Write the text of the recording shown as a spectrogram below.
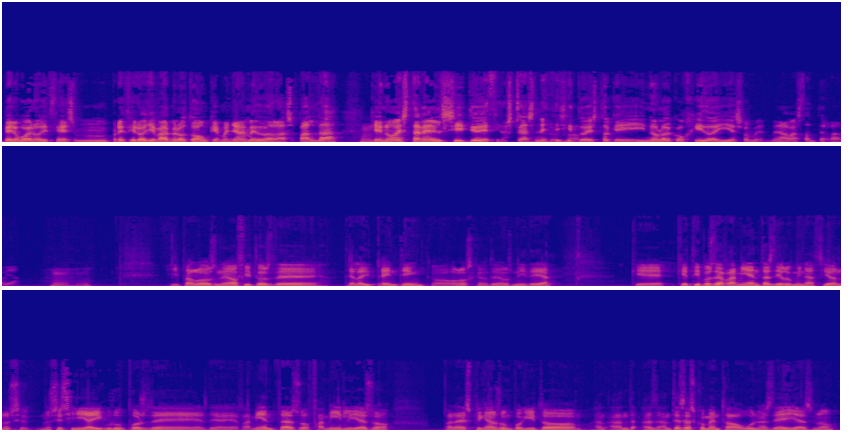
Pero bueno, dices, mm, prefiero llevármelo todo, aunque mañana me duele la espalda, que no estar en el sitio y decir, ostras, necesito esto que y no lo he cogido y eso me, da bastante rabia. Y para los neófitos de, de light painting, o los que no tenemos ni idea, ¿Qué, tipos de herramientas de iluminación? No sé, si hay grupos de, herramientas o familias o para explicarnos un poquito. Antes has comentado algunas de ellas, ¿no?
